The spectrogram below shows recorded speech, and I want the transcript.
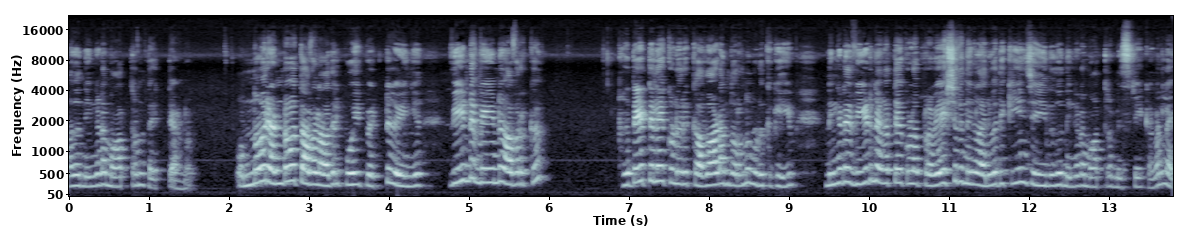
അത് നിങ്ങളുടെ മാത്രം തെറ്റാണ്. ഒന്നോ രണ്ടോ തവണ അതിൽ പോയി പെട്ടുകഴിഞ്ഞ് വീണ്ടും വീണ്ടും അവർക്ക് ഹൃദയത്തിലേക്കുള്ളൊരു കവാടം തുറന്നു കൊടുക്കുകയും നിങ്ങളുടെ വീടിനകത്തേക്കുള്ള പ്രവേശനം നിങ്ങൾ അനുവദിക്കുകയും ചെയ്യുന്നത് നിങ്ങളുടെ മാത്രം മിസ്റ്റേക്കാണ് അല്ലേ?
